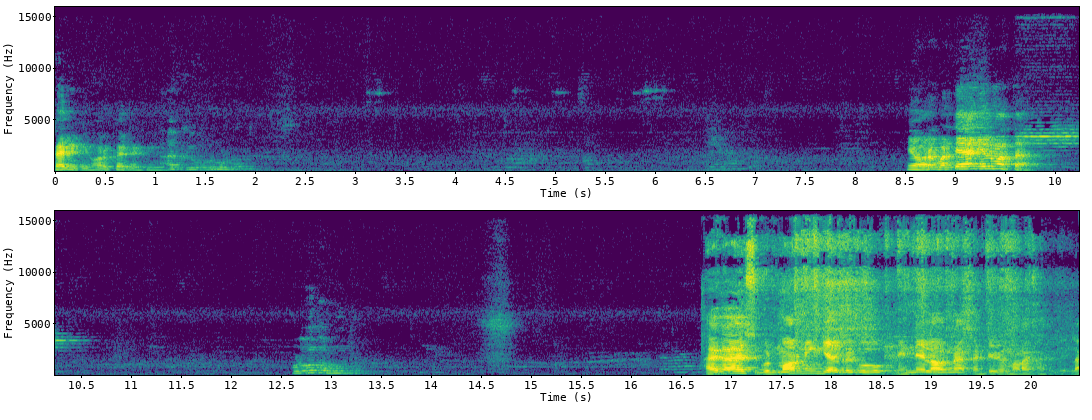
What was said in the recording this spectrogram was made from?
ಕರೀರಿ ಹೊರ ಕರೀರಿ ಏ, ಹೊರಗೆ ಬರ್ತೀಯ? ಏನಿಲ್ಲ ಮತ್ತೆ. ಹಾಯ್ ಗಾಯ್ಸ್ ಗುಡ್ ಮಾರ್ನಿಂಗ್ ಎಲ್ರಿಗೂ. ನಿನ್ನೆ ಲಾಗ್ನ ಕಂಟಿನ್ಯೂ ಮಾಡೋಕ್ಕಾಗಲಿಲ್ಲ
